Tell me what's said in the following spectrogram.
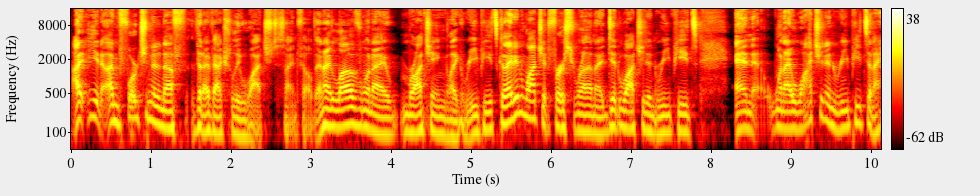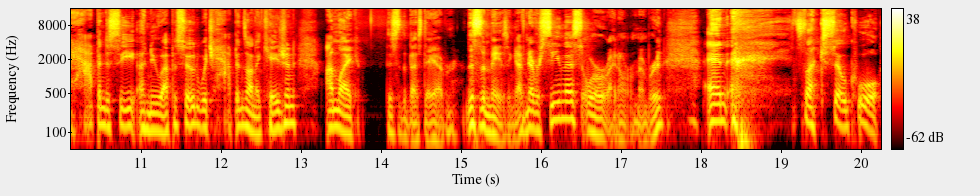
I you know, I'm fortunate enough that I've actually watched Seinfeld. And I love when I'm watching like repeats cuz I didn't watch it first run. I did watch it in repeats. And when I watch it in repeats and I happen to see a new episode, which happens on occasion, I'm like, this is the best day ever. This is amazing. I've never seen this or I don't remember it. And it's like so cool.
